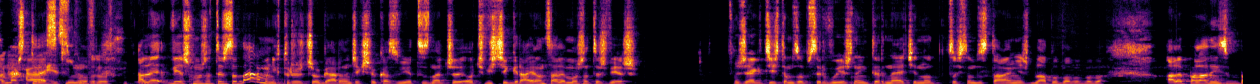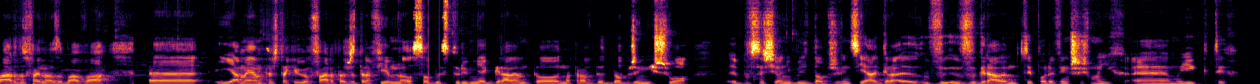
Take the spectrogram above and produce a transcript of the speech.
to masz tyle skinów, ale wiesz, można też za darmo niektóre rzeczy ogarnąć, jak się okazuje, to znaczy oczywiście grając, ale można też, wiesz, że jak gdzieś tam zaobserwujesz na internecie, no to coś tam dostaniesz, bla, bla, bla, bla, bla. Ale Paladin jest bardzo fajna zabawa. E, ja miałem też takiego farta, że trafiłem na osoby, z którymi jak grałem, to naprawdę dobrze mi szło. E, bo w sensie oni byli dobrzy, więc ja gra, w, wygrałem do tej pory większość moich, e, moich tych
